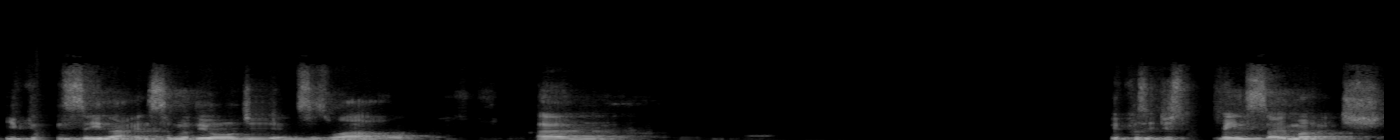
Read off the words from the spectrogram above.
you can see that in some of the audience as well. Um, because it just means so much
